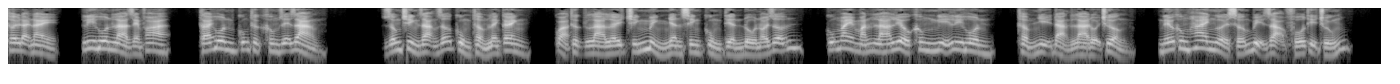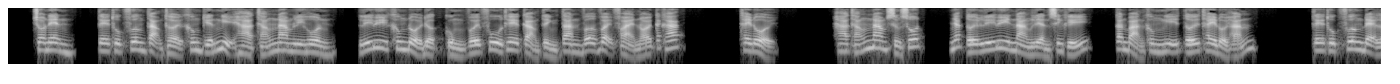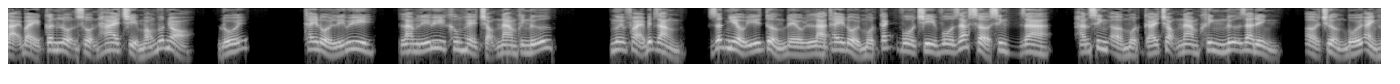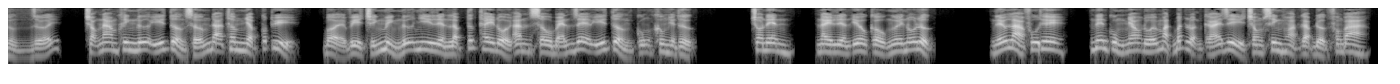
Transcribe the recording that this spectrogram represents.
Thời đại này, ly hôn là dèm pha, tái hôn cũng thực không dễ dàng. Giống trình dạng dỡ cùng thẩm lệnh canh, quả thực là lấy chính mình nhân sinh cùng tiền đồ nói giỡn, cũng may mắn lá liều không nghĩ ly hôn, thẩm nhị đản là đội trưởng, nếu không hai người sớm bị dạo phố thị chúng. Cho nên, Tề Thục Phương tạm thời không kiến nghị Hà Thắng Nam ly hôn, Lý Huy không đổi được cùng với phu thê cảm tình tan vỡ vậy phải nói cách khác. Thay đổi. Hà Thắng Nam sửng sốt, nhắc tới Lý Huy nàng liền sinh khí, căn bản không nghĩ tới thay đổi hắn. Tề Thục Phương đệ lại 7 cân lộn xộn hai chỉ móng vuốt nhỏ, đối. Thay đổi Lý Huy, làm Lý Huy không hề trọng nam kinh nữ. Ngươi phải biết rằng, rất nhiều ý tưởng đều là thay đổi một cách vô tri vô giác sở sinh ra, hắn sinh ở một cái trọng nam khinh nữ gia đình, ở trưởng bối ảnh hưởng dưới, trọng nam khinh nữ ý tưởng sớm đã thâm nhập cốt thủy, bởi vì chính mình nữ nhi liền lập tức thay đổi ăn sâu bén dễ ý tưởng cũng không hiện thực. Cho nên, này liền yêu cầu ngươi nỗ lực. Nếu là phu thê, nên cùng nhau đối mặt bất luận cái gì trong sinh hoạt gặp được phong ba.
